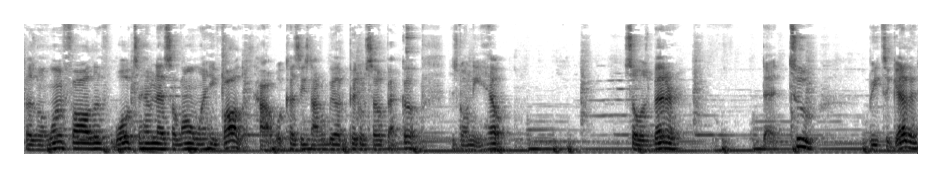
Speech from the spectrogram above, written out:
Because when one falleth, woe to him that's alone when he falleth. How? Because he's not going to be able to pick himself back up. He's going to need help. So it's better that two be together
